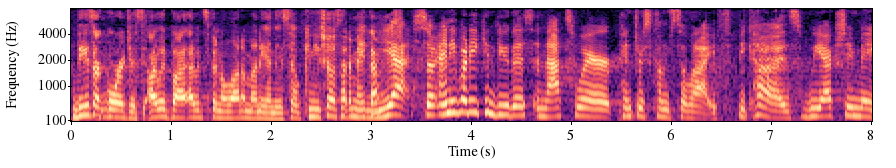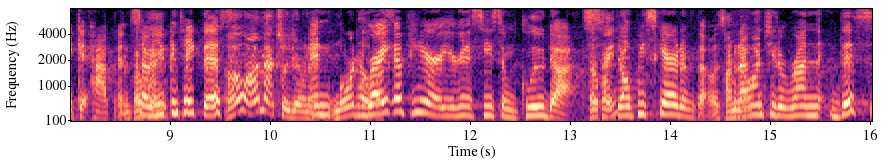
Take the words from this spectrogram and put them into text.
These are gorgeous. I would buy. I would spend a lot of money on these. So, can you show us how to make them? Yes, so anybody can do this, and that's where Pinterest comes to life because we actually make it happen. So Okay. you can take this. Oh, I'm actually doing it. And Lord help right us. up here, you're going to see some glue dots. Okay. Don't be scared of those. I'm but I not. Want you to run this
